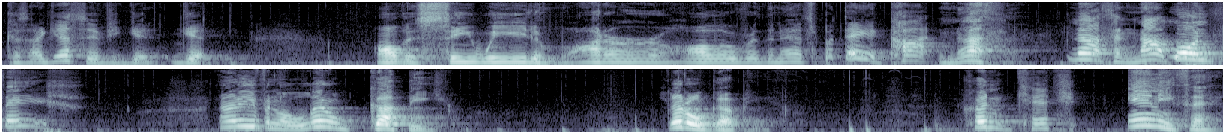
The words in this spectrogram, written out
Because I guess if you get, get all this seaweed and water all over the nets, but they had caught nothing. Nothing, not one fish. Not even a little guppy. Little guppy. Couldn't catch anything.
